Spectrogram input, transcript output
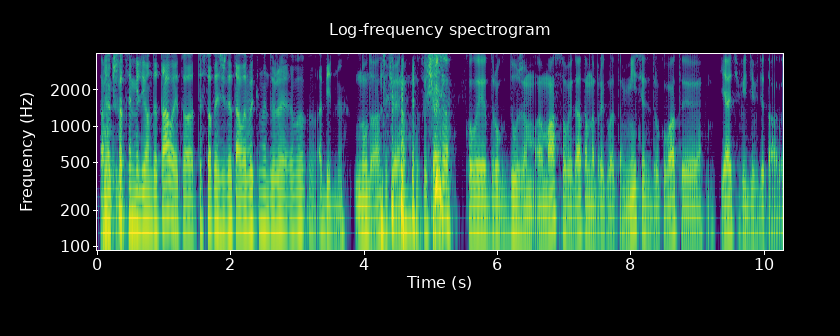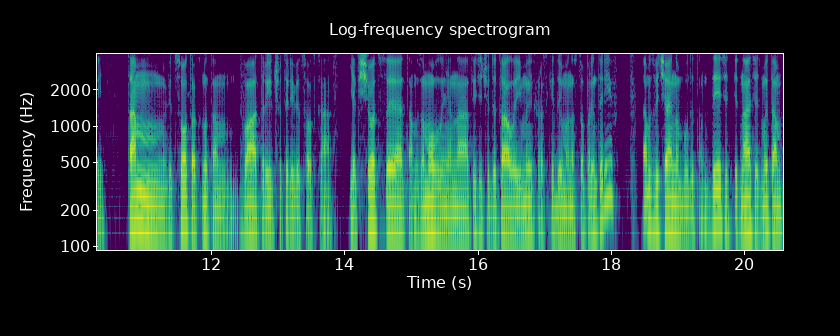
Там, Ну, якщо це мільйон деталей, то ти 100 тисяч деталей викине дуже е, е, обідно. Ну так, да, звичайно. звичайно. Коли друк дуже масовий, да, там, наприклад, там, місяць друкувати 5 видів деталей. Там відсоток, ну там 2, 3, 4 відсотка. Якщо це там замовлення на тисячу деталей, і ми їх розкидуємо на 100 принтерів, там, звичайно, буде там 10-15. Ми там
